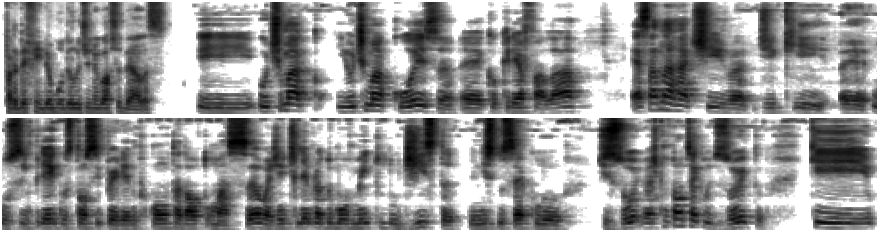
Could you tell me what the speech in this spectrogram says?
para defender o modelo de negócio delas. E última, e última coisa é, que eu queria falar, essa narrativa de que é, os empregos estão se perdendo por conta da automação, a gente lembra do movimento ludista no início do século XVIII, acho que no final do século XVIII, que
